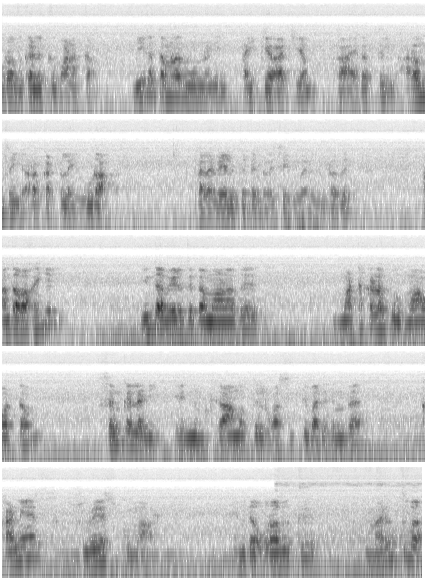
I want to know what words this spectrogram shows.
உறவுகளுக்கு வணக்கம். வீரத்தமிழர் முன்னணி ஐக்கிய ராஜ்யம் தாயகத்தில் அறம்சை அறக்கட்டளை ஊடாக பல வேலை திட்டங்களை செய்து வருகின்றது. அந்த வகையில் இந்த வேலை திட்டமானது மட்டக்களப்பு மாவட்டம் செங்கலடி என்னும் கிராமத்தில் வசித்து வருகின்ற கணேஷ் சுரேஷ்குமார். என்ற உறவுக்கு மருத்துவ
